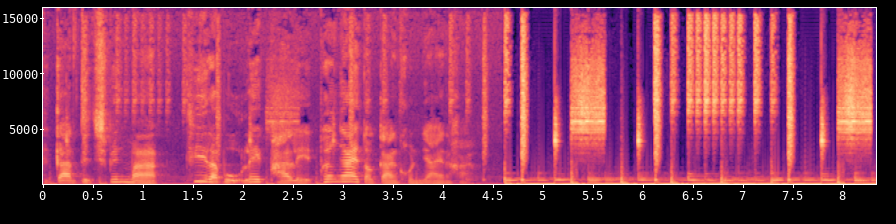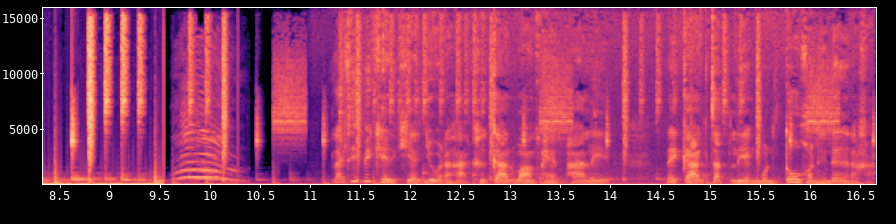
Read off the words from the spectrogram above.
คือการติดชิปปิ้งมาร์กที่ระบุเลขพาเลทเพื่อง่ายต่อการขนย้ายนะคะ และที่พี่เคนเขียนอยู่นะคะ คือการวางแผนพาเลทในการจัดเรียงบนตู้คอนเทนเนอร์นะคะ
